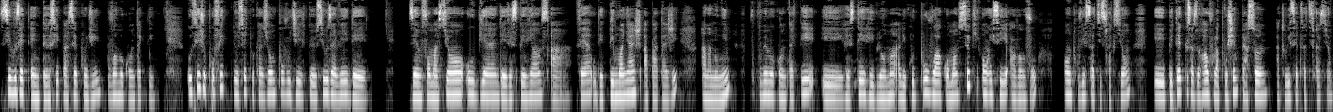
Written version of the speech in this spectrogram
si vous êtes intéressé par ces produits, pouvoir me contacter. Aussi, je profite de cette occasion pour vous dire que si vous avez des informations ou bien des expériences à faire ou des témoignages à partager en anonyme, vous pouvez me contacter et rester régulièrement à l'écoute pour voir comment ceux qui ont essayé avant vous ont trouvé satisfaction et peut-être que ça sera vous la prochaine personne à trouver cette satisfaction.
